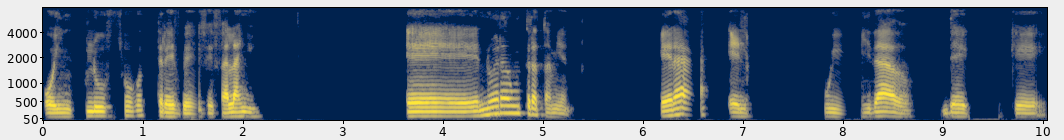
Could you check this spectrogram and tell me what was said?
o incluso tres veces al año. Eh, no era un tratamiento, era el cuidado de que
